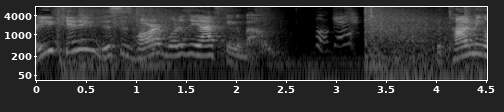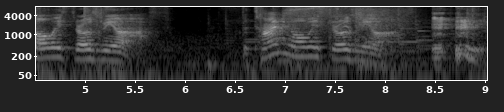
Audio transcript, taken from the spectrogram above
Are you kidding? This is hard? What is he asking about? The timing always throws me off. The timing always throws me off. okay,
